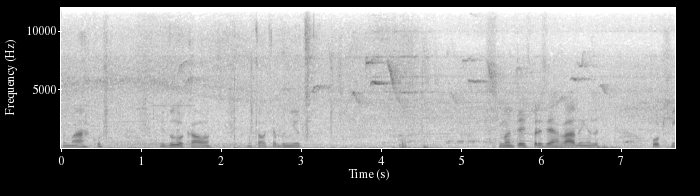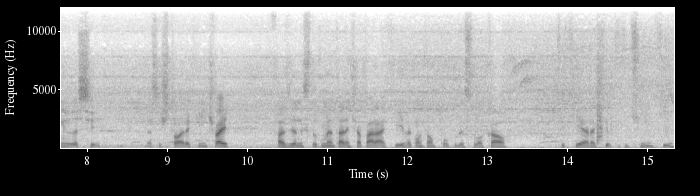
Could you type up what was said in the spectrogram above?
do marco e do local, ó. Local que é bonito. Se manteve preservado ainda um pouquinho desse, dessa história aqui. A gente vai fazer nesse documentário, a gente vai parar aqui, vai contar um pouco desse local. O que, que era aqui, o que, que tinha aqui.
